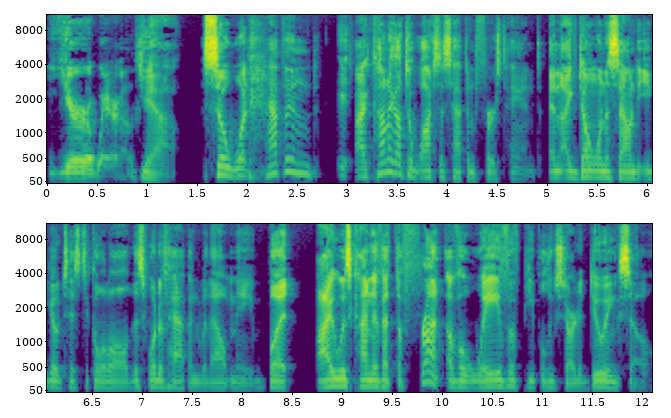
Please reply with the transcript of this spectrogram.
you're aware of. Yeah. So what happened i kind of got to watch this happen firsthand and i don't want to sound egotistical at all. This would have happened without me but I was kind of at the front of a wave of people who started doing so.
